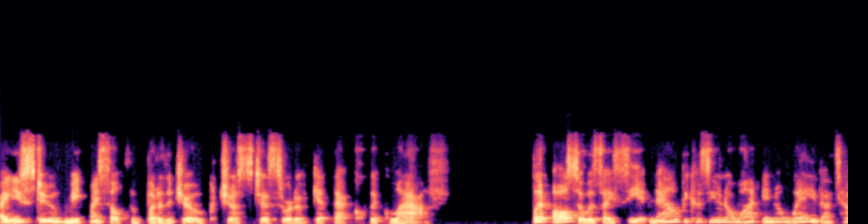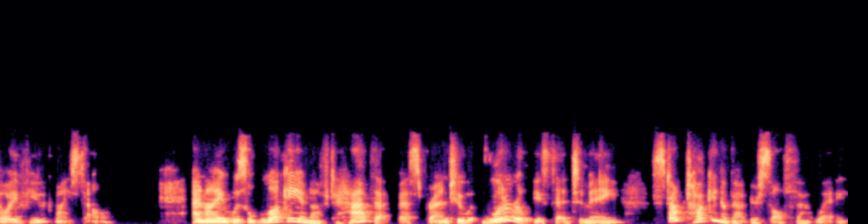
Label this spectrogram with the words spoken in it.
I used to make myself the butt of the joke just to sort of get that quick laugh. But also as i see it now because you know what? In a way that's how i viewed myself. And i was lucky enough to have that best friend who literally said to me stop talking about yourself that way.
